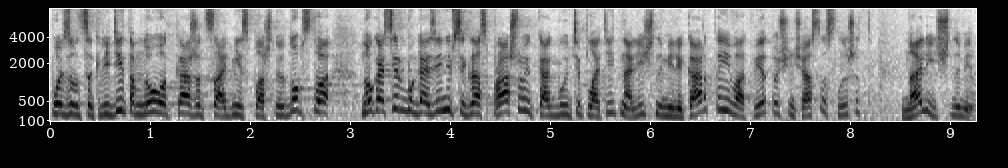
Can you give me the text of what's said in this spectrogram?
пользоваться кредитом. Ну вот, кажется, одни сплошные удобства. Но кассир в магазине всегда спрашивает, как будете платить наличными или картой, и в ответ очень часто слышит «наличными».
